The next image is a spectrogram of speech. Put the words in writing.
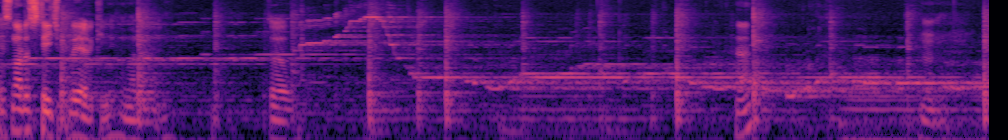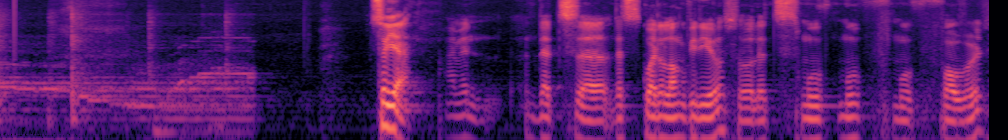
it's not a stage play আর কি মানে তো হ্যাঁ So yeah, I mean that's uh, that's quite a long video. So let's move move move forward.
